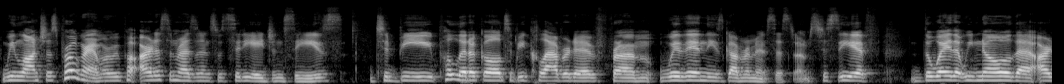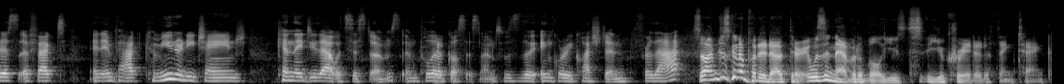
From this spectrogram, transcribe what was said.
we launched this program where we put artists in residence with city agencies to be political, to be collaborative from within these government systems, to see if the way that we know that artists affect and impact community change, can they do that with systems and political systems? Was the inquiry question for that. So I'm just going to put it out there. It was inevitable you you created a think tank.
